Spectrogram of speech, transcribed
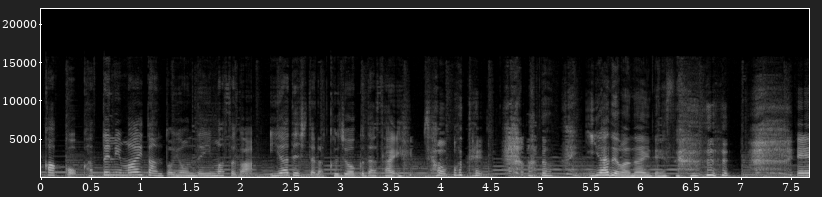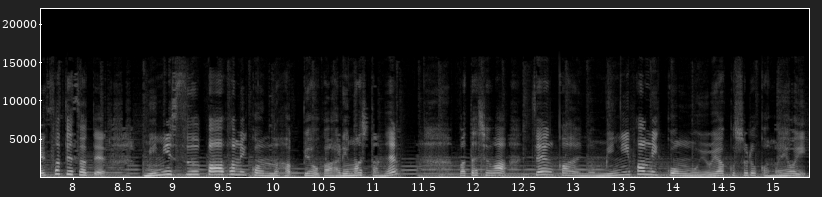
かっこ勝手にマイタンと呼んでいますが、嫌でしたら苦情ください。シャオポテ。あの、嫌ではないです えー、さてさて、ミニスーパーファミコンの発表がありましたね。私は前回のミニファミコンを予約するか迷い、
